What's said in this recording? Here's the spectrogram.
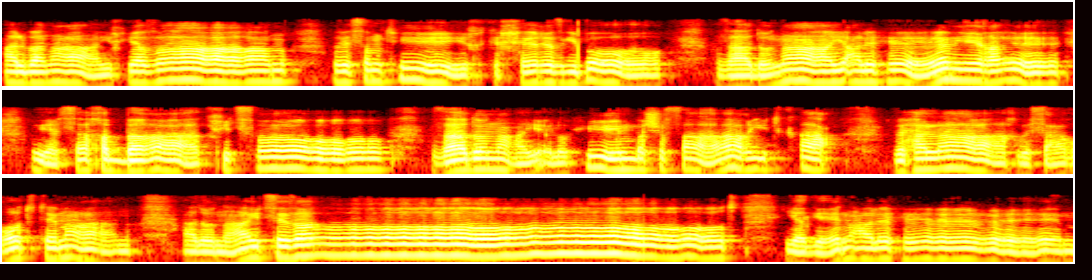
על בנייך יוון ושמתיך כחרב גיבור ואדוני עליהם יראה ויצח ברק חיצו ואדוני אלוהים בשופר יתקע והלך בשערות תימן אדוני צבאות יגן עליהם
